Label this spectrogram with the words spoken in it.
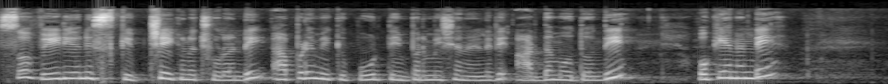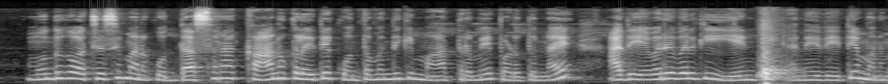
సో వీడియోని స్కిప్ చేయకుండా చూడండి. అప్పుడే మీకు పూర్తి ఇన్ఫర్మేషన్ అనేది అర్థమవుతుంది. ఓకేనండి? ముందుగా వచ్చేసి మనకు దసరా కానుకలు అయితే కొంతమందికి మాత్రమే పడుతున్నాయి. అది ఎవరెవరికి ఏంటి అనేది అయితే మనం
